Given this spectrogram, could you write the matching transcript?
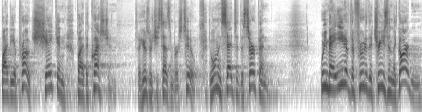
by the approach, shaken by the question. So here's what she says in verse 2 The woman said to the serpent, We may eat of the fruit of the trees in the garden,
